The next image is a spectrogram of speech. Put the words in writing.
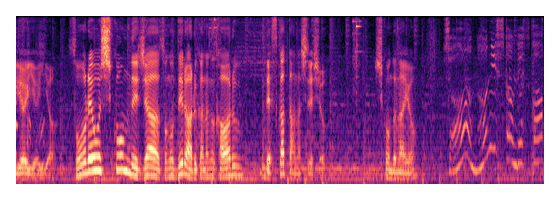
いやいやいやそれを仕込んでじゃあその出るアルカナが変わるですかって話でしょ。仕込んでないよ。じゃあ何したんですか？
